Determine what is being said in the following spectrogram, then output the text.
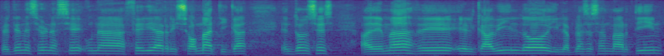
pretende ser una, feria rizomática, entonces además del Cabildo y la Plaza San Martín,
